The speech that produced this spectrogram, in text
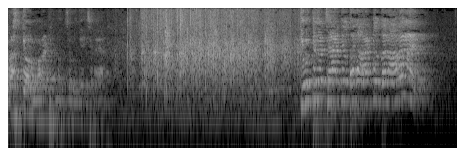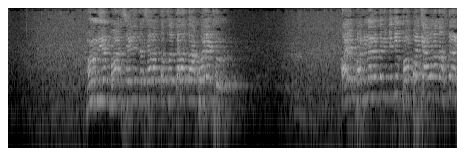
रस्त्यावर मराठ्यांना चलू द्यायचे नाही आता. किंवा तिला चार दिवस झाला आठ दिवस झाला आला नाही. म्हणून हे महाशयाने जशाला तसं त्याला दाखवायला ठेवलं. अरे बघणारे तरी किती बापाची अवलाद असणार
